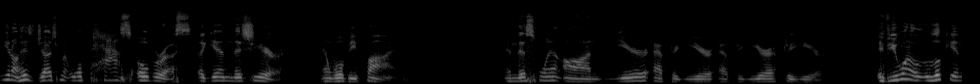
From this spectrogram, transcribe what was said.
You know, His judgment will pass over us again this year, and we'll be fine. And this went on year after year after year after year. If you want to look in,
